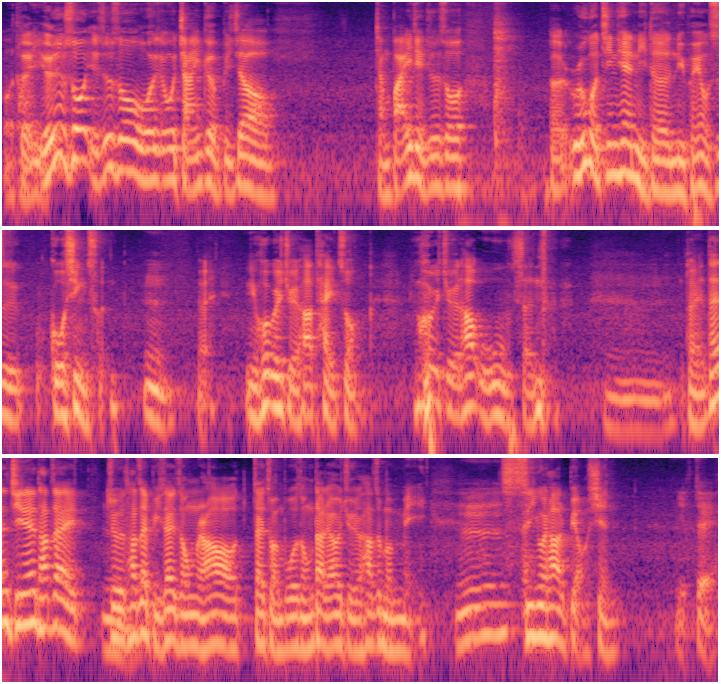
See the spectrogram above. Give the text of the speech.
我对，也就是说，也就是说，我我讲一个比较。讲白一点就是说，呃，如果今天你的女朋友是郭幸存，嗯，对，你会不会觉得她太壮？你会不会觉得她五五身？嗯，对。但是今天她在，就是她在比赛中，然后在转播中，大家会觉得她这么美，嗯，是因为她的表现。也对，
